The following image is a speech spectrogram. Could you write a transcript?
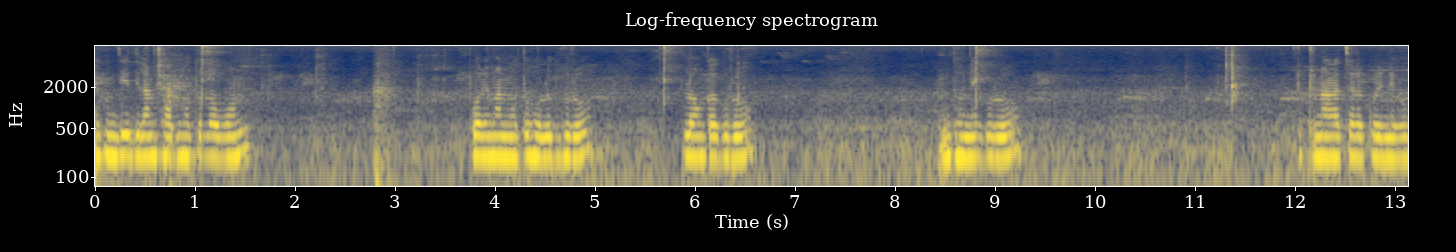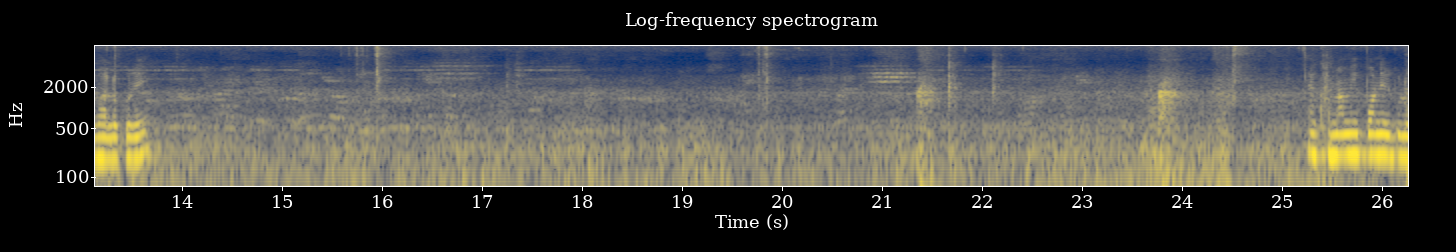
এখন দিয়ে দিলাম স্বাদ মতো লবণ, পরিমাণ মতো হলুদ গুঁড়ো, লঙ্কা গুঁড়ো, ধনে গুঁড়ো একটু নাড়াচাড়া করে নেব ভালো করে। এখন আমি পনিরগুলো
